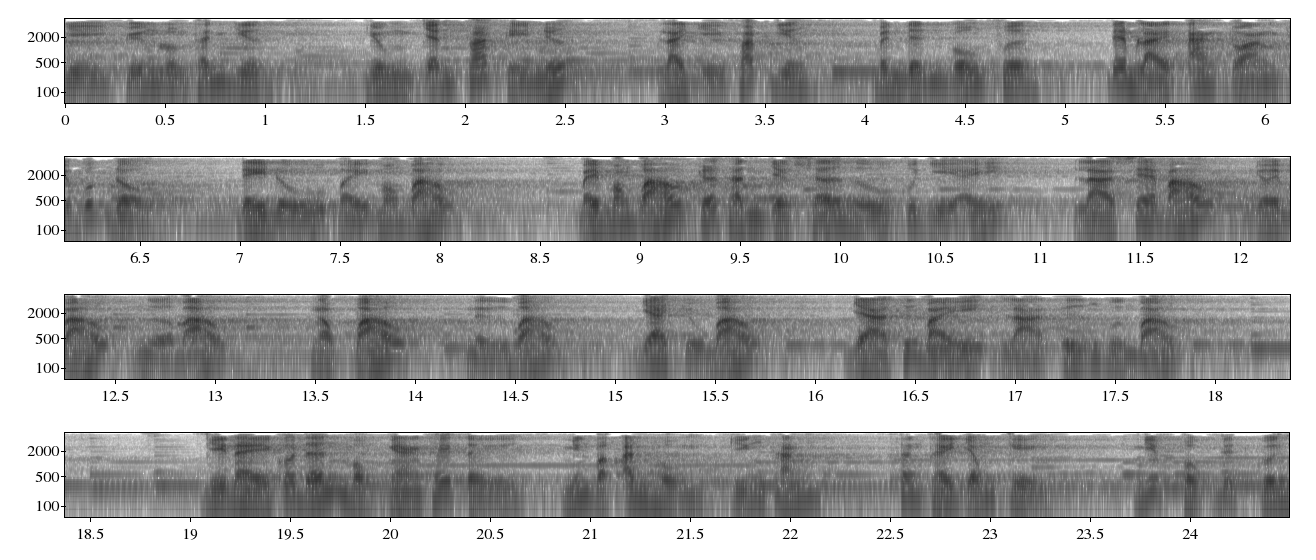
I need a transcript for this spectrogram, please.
gì chuyển luân thánh dương, dùng chánh pháp trị nước, là vị pháp dương, bình định bốn phương, đem lại an toàn cho quốc độ, đầy đủ bảy món báo. Bảy món báo trở thành vật sở hữu của vị ấy là xe báo, voi báo, ngựa báo, ngọc báo, nữ báo, gia chủ báo và thứ bảy là tướng vương báo. Vị này có đến một ngàn thế tử, những bậc anh hùng chiến thắng, thân thể dũng kiện, nhiếp phục địch quân.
